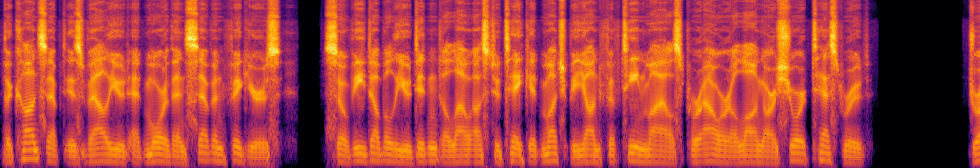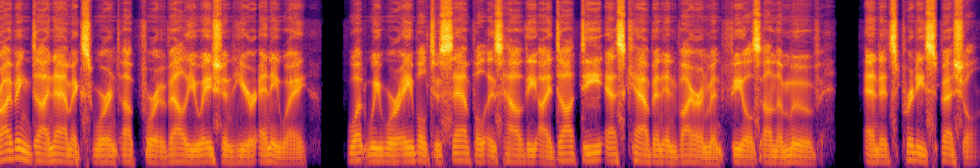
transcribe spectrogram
The concept is valued at more than 7 figures, so VW didn't allow us to take it much beyond 15 miles per hour along our short test route. Driving dynamics weren't up for evaluation here anyway, what we were able to sample is how the ID's cabin environment feels on the move, and it's pretty special.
